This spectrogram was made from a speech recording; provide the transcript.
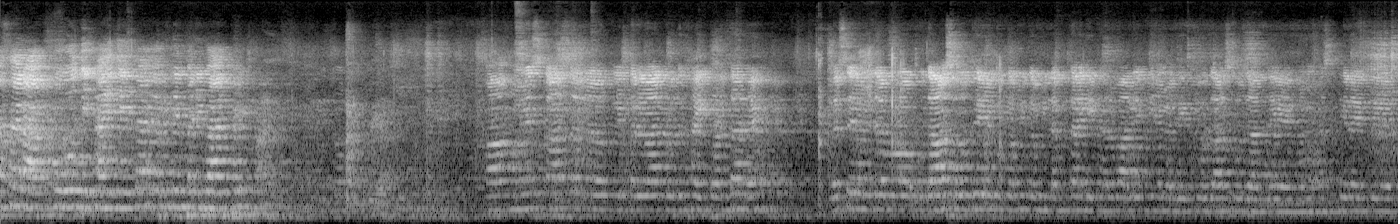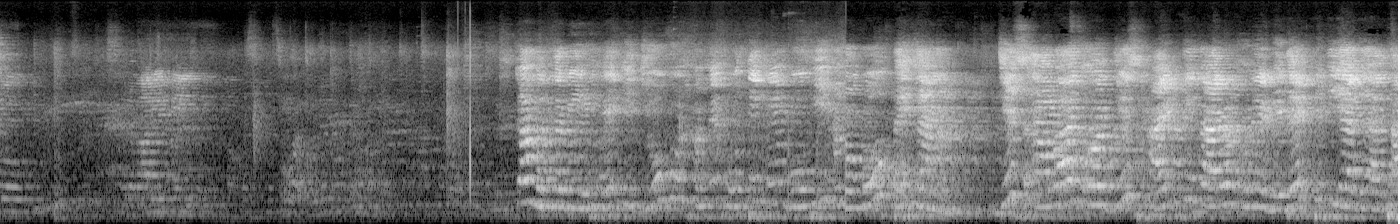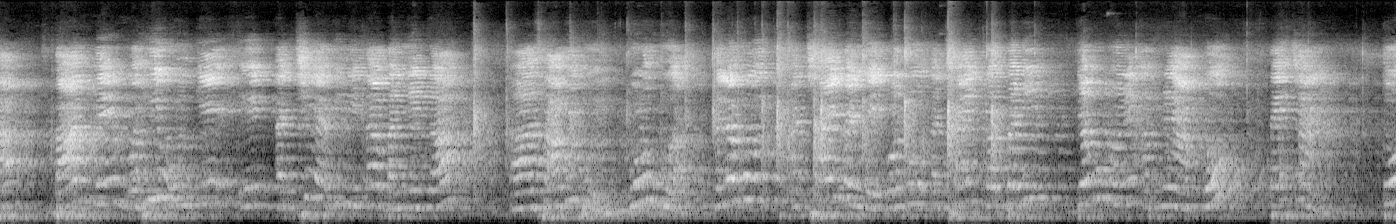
असर आपको दिखाई देता है अपने परिवार पे? हाँ हमें इसका असर अपने परिवार को दिखाई पड़ता है। वैसे हम जब उदास होते हैं तो कभी कभी लगता है कि घर वाले भी हमें देख के उदास हो जाते हैं हम हँसते रहते हैं तो इसका मतलब ये है कि जो गुण हमें होते हैं वो ही हमको पहचाना। जिस आवाज़ और जिस हाइट के कारण उन्हें रिजेक्ट किया गया था बाद में वही उनके एक अच्छे अभिनेता बनने का आ, साबित हुई गुण हुआ। मतलब वो अच्छाई बन गई और वो अच्छाई कब बनी जब उन्होंने अपने आप को पहचाना तो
